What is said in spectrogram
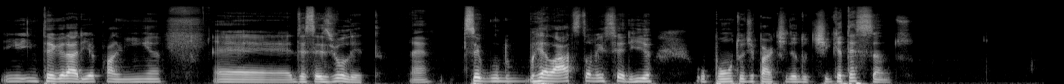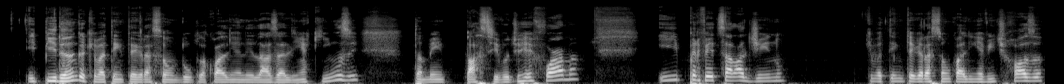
e integraria com a linha é, 16 Violeta, né? Segundo relatos, também seria o ponto de partida do Tique até Santos. Ipiranga, que vai ter integração dupla com a linha Lilás a linha 15, também passível de reforma. E Prefeito Saladino, que vai ter integração com a linha 20 Rosa,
